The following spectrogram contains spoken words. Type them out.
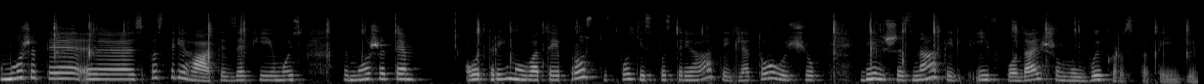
можете е, спостерігати за кимось, можете отримувати, просто спокій спостерігати для того, щоб більше знати і в подальшому використати її.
